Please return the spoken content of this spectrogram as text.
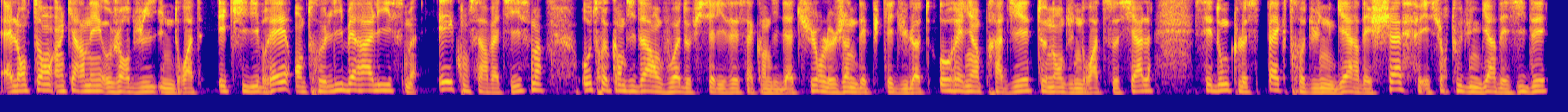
Elle entend incarner aujourd'hui une droite équilibrée entre libéralisme et conservatisme. Autre candidat en voie d'officialiser sa candidature, le jeune député du Lot Aurélien Pradier, tenant d'une droite sociale. C'est donc le spectre d'une guerre des chefs et surtout d'une guerre des idées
